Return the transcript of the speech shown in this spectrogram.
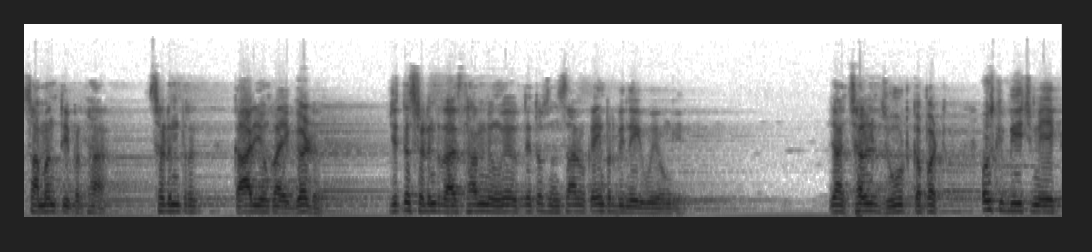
सामंती प्रथा, षड्यंत्र कार्यों का एक गढ़, जितने षड्यंत्र राजस्थान में हुए, उतने तो संसार में कहीं पर भी नहीं हुए होंगे। जहाँ छल, झूठ, कपट उसके बीच में एक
